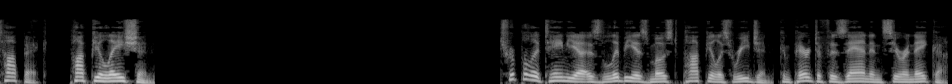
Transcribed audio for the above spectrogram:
Topic Population Tripolitania is Libya's most populous region compared to Fezzan and Cyrenaica.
